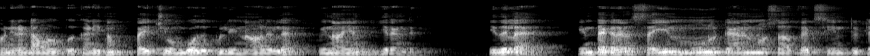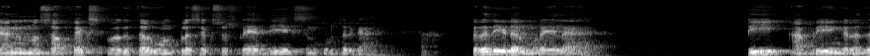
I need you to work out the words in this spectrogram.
பன்னிரெண்டாம் வகுப்பு கணிதம் பயிற்சி ஒம்பது புள்ளி நாலில் வினாயன் இரண்டு. இதில் இன்டகரல் சைன் மூணு tan inverse of x into tan inverse of x வகுத்தல் ஒன் ப்ளஸ் எக்ஸ் ஸ்கொயர் டிஎக்ஸ்னு கொடுத்துருக்காங்க. பிரதியிடல் முறையில் டி அப்படிங்கிறத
